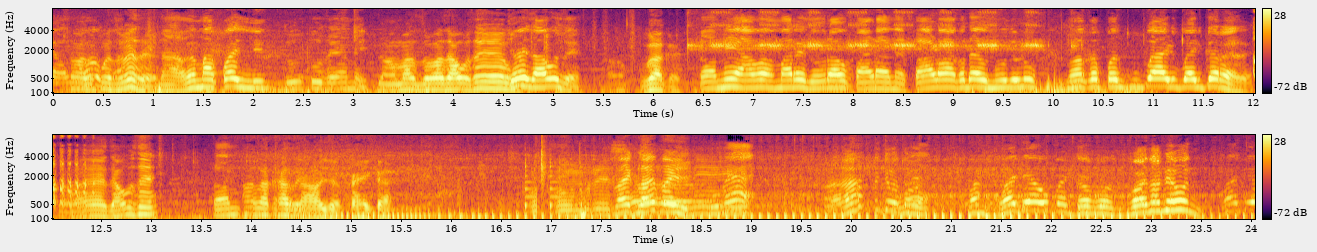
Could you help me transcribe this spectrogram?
પૈસા તો આલો. લોકો જોવે છે? ના હવે મારે કોઈ લીધું તું છે નહીં. અમારે જોવા જવું છે. જોઈ જ છે. ભૂગા કે તો અમે આવા અમારે જોરાવ પાડા ને પાડો આ બધા નૂદડું નોકે પગ ઉપાડ ઉપાડ કરે છે. હવે જવું છે. તો આમ આવજો કઈ કા. બાઈક લાવ ભાઈ. ઉમે, હા? જો તમે પણ ભાઈ બે ઉપર ભાઈ ના બેહોન. ભાઈ બે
